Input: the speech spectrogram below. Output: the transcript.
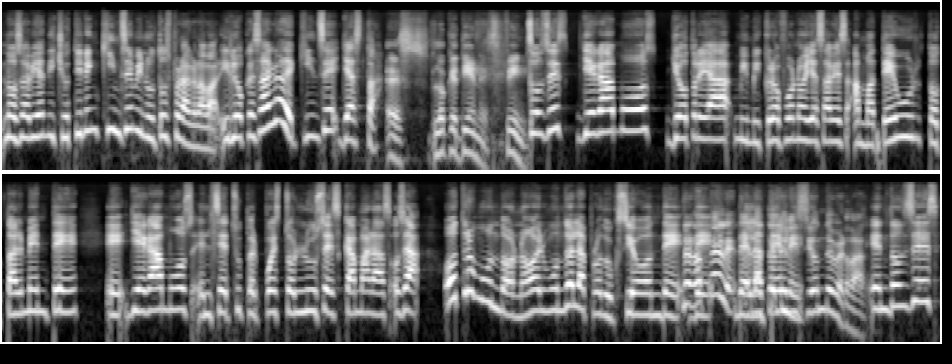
nos habían dicho, tienen 15 minutos para grabar. Y lo que salga de 15 ya está. Es lo que tienes, fin. Entonces llegamos, yo traía mi micrófono, ya sabes, amateur totalmente. eh, llegamos, el set superpuesto, luces, cámaras, o sea, otro mundo, ¿no? El mundo de la producción, de, De la de- tele, de de la la tele. televisión de verdad. Entonces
